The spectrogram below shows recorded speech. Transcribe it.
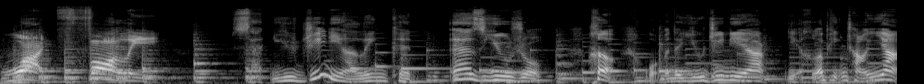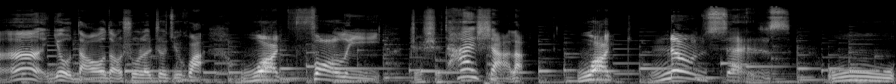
What folly! said Eugenia Lincoln, as usual. 哼，我们的 Eugenia 也和平常一样啊，又叨叨说了这句话。What folly！真是太傻了。What nonsense！哦，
